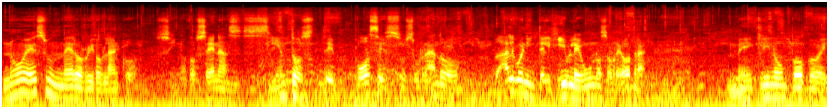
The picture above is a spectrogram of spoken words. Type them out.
No es un mero ruido blanco, sino docenas, cientos de voces susurrando algo ininteligible uno sobre otra. Me inclino un poco y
